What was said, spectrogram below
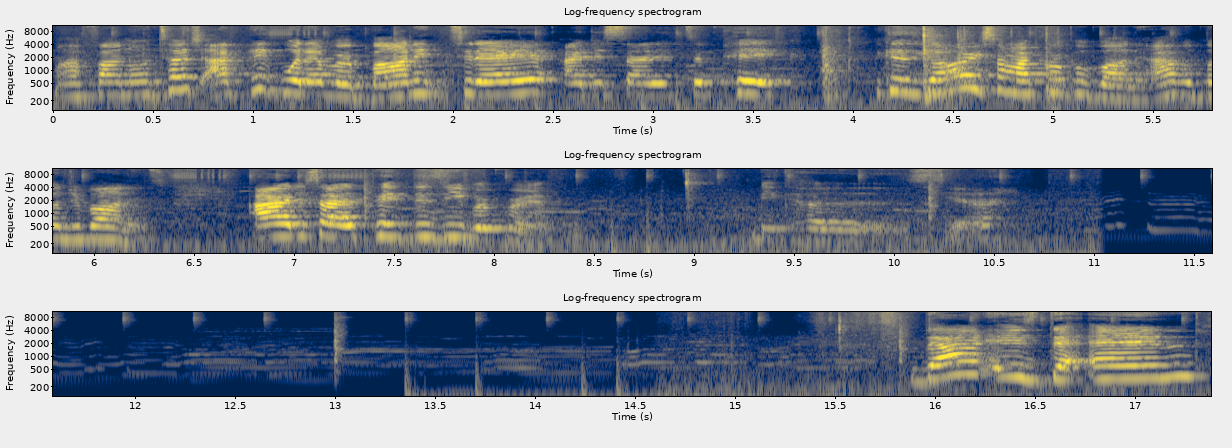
my final touch. I pick whatever bonnet today. I decided to pick because y'all already saw my purple bonnet. I have a bunch of bonnets. I decided to pick the zebra print because, yeah. That is the end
